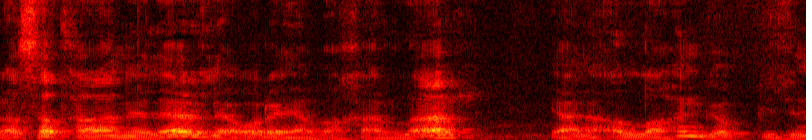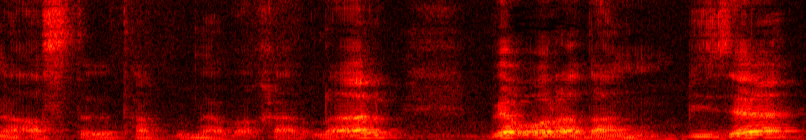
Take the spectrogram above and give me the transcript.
Rasathanelerle oraya bakarlar. Yani Allah'ın gökyüzüne astığı takvime bakarlar ve oradan bize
